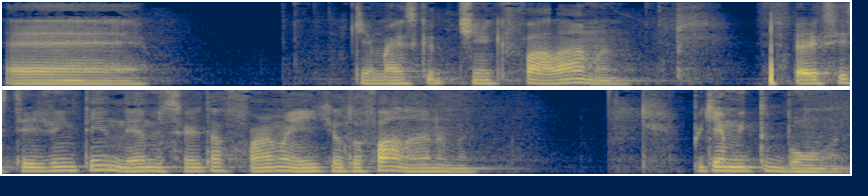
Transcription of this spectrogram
É. O que mais que eu tinha que falar, mano? Espero que vocês estejam entendendo de certa forma aí que eu tô falando, mano. Porque é muito bom, mano.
